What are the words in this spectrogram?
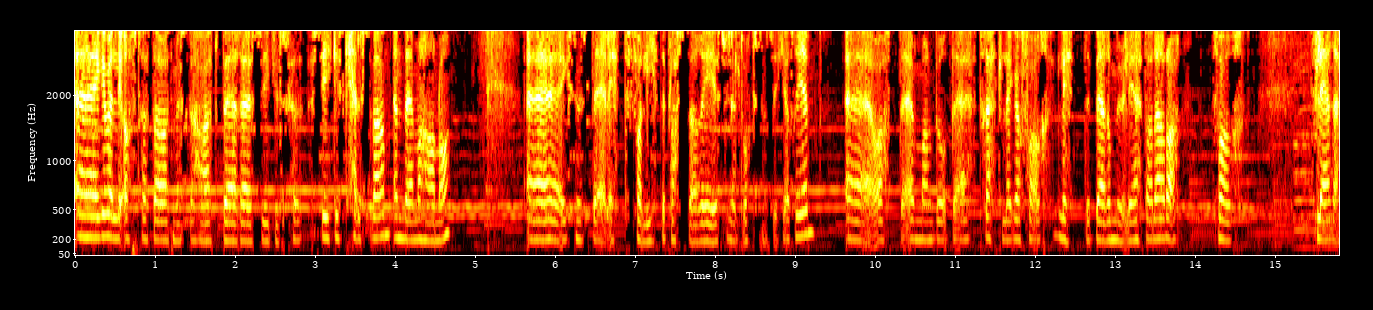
Eh, Jeg er veldig opptatt av at vi skal ha et bedre psykisk, psykisk helsevern enn det vi har nå. Eh, Jeg syns det er litt for lite plasser i spesielt voksenpsykiatrien. Eh, Og at eh, man burde tilrettelegge for litt bedre muligheter der, da. For flere.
